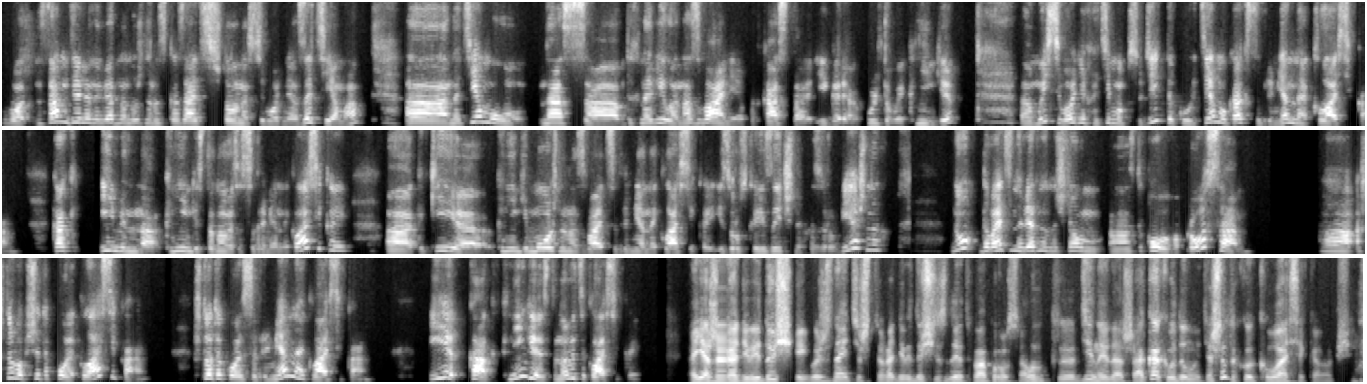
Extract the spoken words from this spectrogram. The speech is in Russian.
Вот. На самом деле, наверное, нужно рассказать, что у нас сегодня за тема. А, на тему нас а, вдохновило название подкаста Игоря «Культовые книги». А, мы сегодня хотим обсудить такую тему, как современная классика. Как именно книги становятся современной классикой, какие книги можно назвать современной классикой из русскоязычных и зарубежных. Ну, давайте, наверное, начнем с такого вопроса. А что вообще такое классика? Что такое современная классика и как книги становятся классикой. А я же радиоведущий. Вы же знаете, что радиоведущий задает вопрос. А вот э, Дина и Даша, а как вы думаете, а что такое классика вообще?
